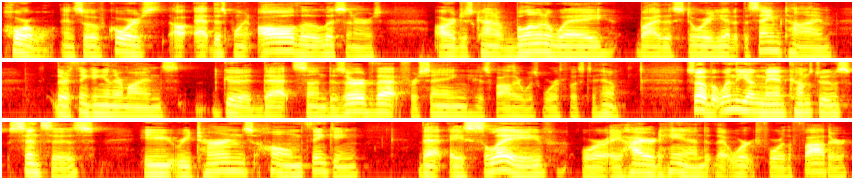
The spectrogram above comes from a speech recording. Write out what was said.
horrible. And so, of course, uh, at this point, all the listeners are just kind of blown away by this story, yet at the same time, they're thinking in their minds, good, that son deserved that for saying his father was worthless to him. So, but when the young man comes to his senses, he returns home thinking that a slave or a hired hand that worked for the father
